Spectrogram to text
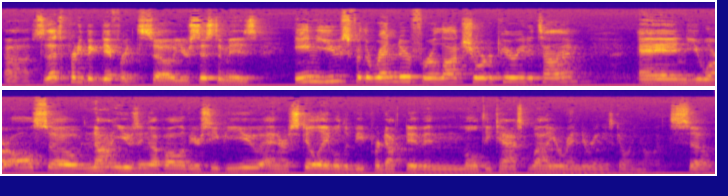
Uh, so that's pretty big difference. So your system is in use for the render for a lot shorter period of time and you are also not using up all of your CPU and are still able to be productive and multitask while your rendering is going on. So,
